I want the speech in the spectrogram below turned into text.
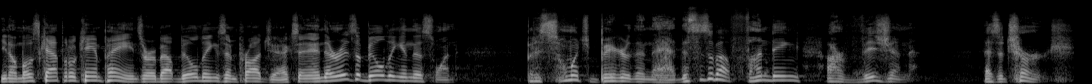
You know, most capital campaigns are about buildings and projects, and, and there is a building in this one, but it's so much bigger than that. This is about funding our vision as a church.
